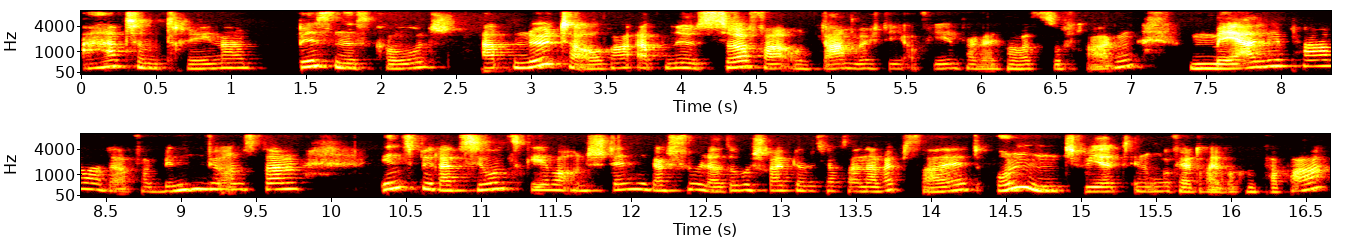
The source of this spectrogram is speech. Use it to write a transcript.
Atemtrainer, Business Coach, Apnoe-Taucher, Apnoe-Surfer und da möchte ich auf jeden Fall gleich mal was zu fragen. Mehrliebhaber, da verbinden wir uns dann. Inspirationsgeber und ständiger Schüler, so beschreibt er sich auf seiner Website und wird in ungefähr drei Wochen Papa.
